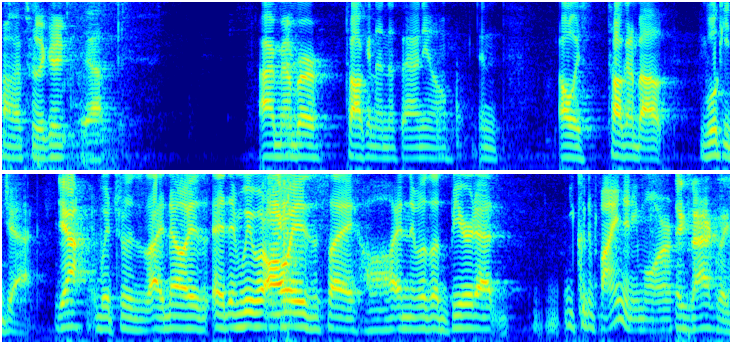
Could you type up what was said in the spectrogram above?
Oh, that's really great. Yeah. I remember talking to Nathaniel and always talking about Wookey Jack, Yeah, which was I know his, and, and we were always just like, oh, and it was a beer that you couldn't find anymore. exactly.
